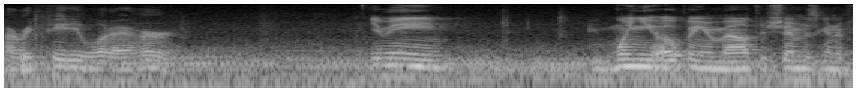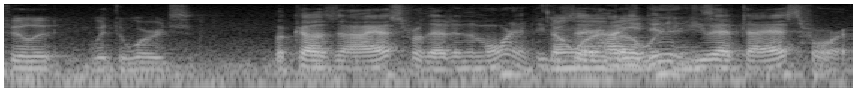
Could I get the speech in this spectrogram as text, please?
I repeated what I heard." You mean when you open your mouth, Hashem is gonna fill it with the words? Because I asked for that in the morning. People Don't said, worry "How do you do it?" you You have to ask for it.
